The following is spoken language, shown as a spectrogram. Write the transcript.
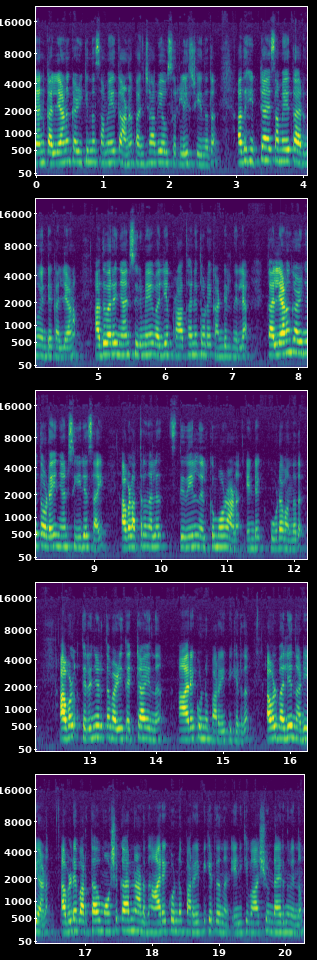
ഞാൻ കല്യാണം കഴിക്കുന്ന സമയത്താണ് പഞ്ചാബി ഹൗസ് റിലീസ് ചെയ്യുന്നത്. അത് ഹിറ്റായ സമയത്തായിരുന്നു എന്റെ കല്യാണം. അതുവരെ ഞാൻ സിനിമയെ വലിയ പ്രാധാന്യത്തോടെ കണ്ടിരുന്നില്ല. കല്യാണം കഴിഞ്ഞതോടെ ഞാൻ സീരിയസ് ആയി. അവൾ അത്ര നല്ല സ്ഥിതിയിൽ നിൽക്കുമ്പോഴാണ് എന്റെ കൂടെ വന്നത്. അവൾ തിരഞ്ഞെടുത്ത വഴി തെറ്റായെന്ന് ആരെക്കൊണ്ടും പറയിപ്പിക്കരുത്. അവൾ വലിയ നടിയാണ്. അവളുടെ ഭർത്താവ് മോശക്കാരനാണെന്ന് ആരെക്കൊണ്ടും പറയിപ്പിക്കരുതെന്ന് എനിക്ക് വാശിയുണ്ടായിരുന്നുവെന്നും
